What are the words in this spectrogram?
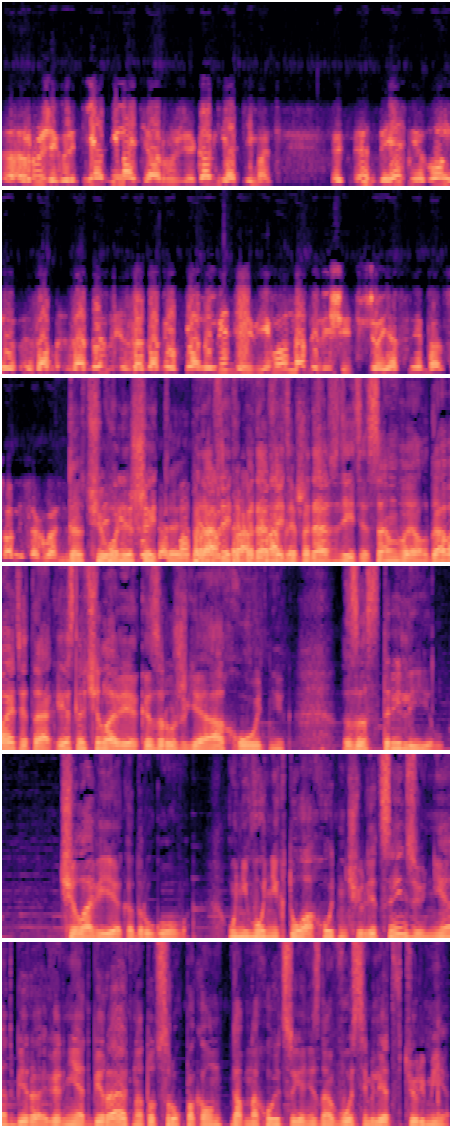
э, оружие, говорит, не отнимайте оружие. Как не отнимать? Э, Если он за- задав- задавил в пьяном виде, его надо лишить. Все, я с, ним- с вами согласен. Да чего Если лишить-то? Подождите, прав, прав подождите, лишить. подождите, Самвел, давайте так. Если человек из ружья, охотник, застрелил человека другого, у него никто охотничью лицензию не отбирает. Вернее, отбирают на тот срок, пока он там находится, я не знаю, 8 лет в тюрьме.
